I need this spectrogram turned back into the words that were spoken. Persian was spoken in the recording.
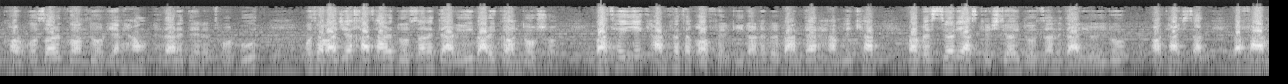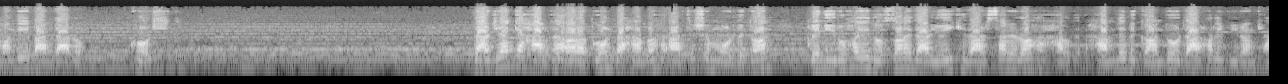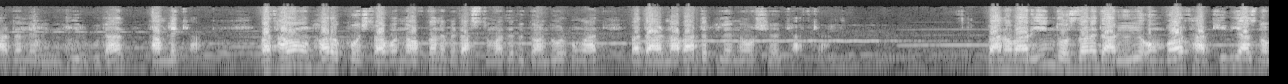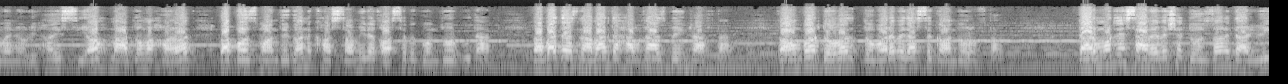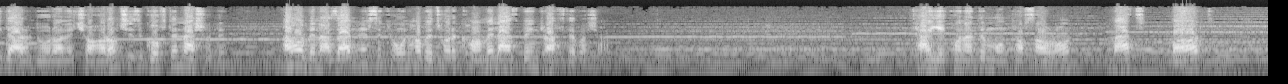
کارگزار گاندور یعنی همون پدر دنتور بود متوجه خطر دزدان دریایی برای گاندور شد و طی یک حرکت غافلگیرانه به بندر حمله کرد و بسیاری از کشتی های دزدان دریایی رو آتش زد و فرمانده بندر رو کشت. در جنگ حلقه آراگون به همراه ارتش مردگان به نیروهای دزدان دریایی که در سر راه حمله به گاندور در حال ویران کردن لرینهیر بودند حمله کرد و تمام اونها را کشت و با ناوگان به دست اومده به گاندور اومد و در نبرد پلنور شرکت کرد. بنابراین دزدان دریایی عنبار ترکیبی از نومنوری های سیاه مردم هاراد و بازماندگان کاستامیر قاسب گندور بودند و بعد از نبرد حلقه از بین رفتند. و عنبار دوباره به دست گاندور افتاد. در مورد سرنوشت دزدان دریایی در دوران چهارم چیزی گفته نشده اما به نظر می‌رسه که اونها به طور کامل از بین رفته باشند. تهیه کننده مونتاسارون مت بارد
